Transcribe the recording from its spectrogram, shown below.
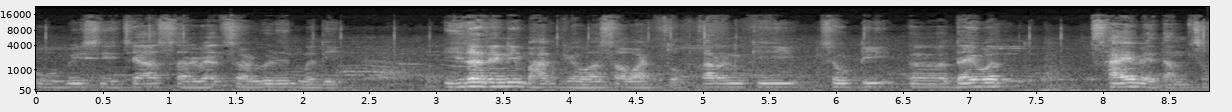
ओबीसीच्या सर्व चळवळींमध्ये हिराऱ्यांनी भाग घ्यावा असा वाटतो. कारण की शेवटी दैवत साहेब आहेत आमचं.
